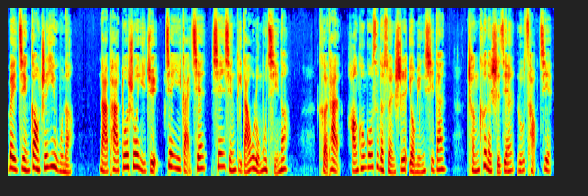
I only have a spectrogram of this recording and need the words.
未尽告知义务呢？哪怕多说一句建议改签，先行抵达乌鲁木齐呢？可叹航空公司的损失有明细单，乘客的时间如草芥。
